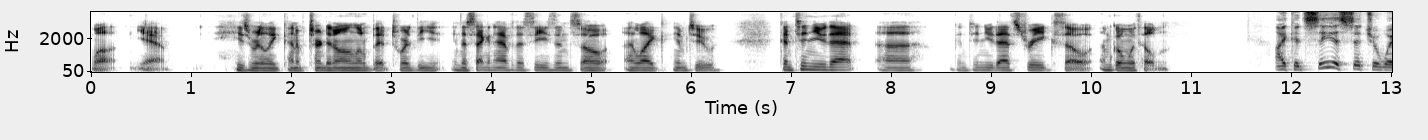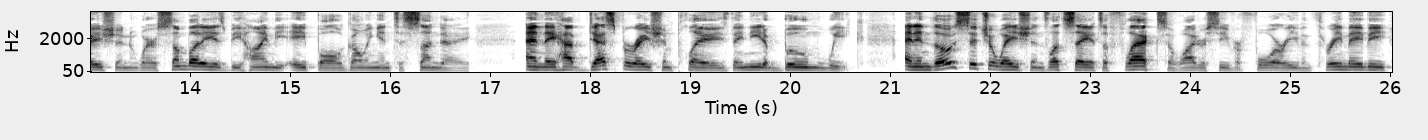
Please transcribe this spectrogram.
well, yeah, he's really kind of turned it on a little bit toward the in the second half of the season. So I like him to continue that uh, continue that streak. So I'm going with Hilton. I could see a situation where somebody is behind the eight ball going into Sunday, and they have desperation plays. They need a boom week and in those situations, let's say it's a flex, a wide receiver four, even three, maybe.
